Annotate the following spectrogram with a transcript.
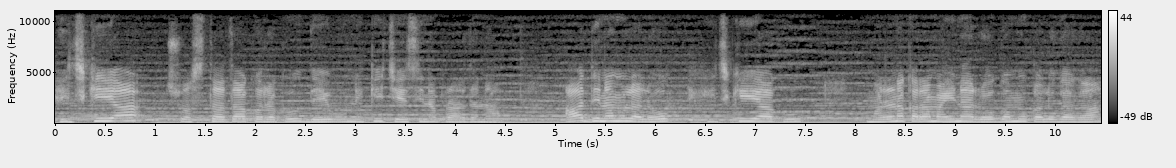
హిజ్కియా స్వస్థత కొరకు దేవునికి చేసిన ప్రార్థన. ఆ దినములలో హిజ్కియాకు మరణకరమైన రోగము కలుగగా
